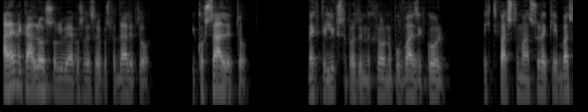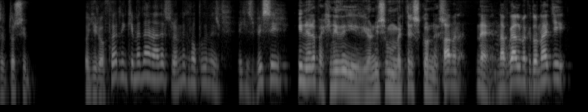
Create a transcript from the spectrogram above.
Αλλά είναι καλός ο Ολυμπιακός στο δεύτερο 25 λεπτό, 20 λεπτό μέχρι τη λήξη του πρώτου ημιχρόνου που βάζει γκολ. Έχει τη φάση του Μασούρα και η μπάση περιπτώσει το γυροφέρνει και μετά ένα δεύτερο ημίχρονο που είναι, έχει σβήσει. Είναι ένα παιχνίδι Διονύση μου με τρεις εικόνες. Πάμε, να- ναι, να βγάλουμε και τον Άκη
